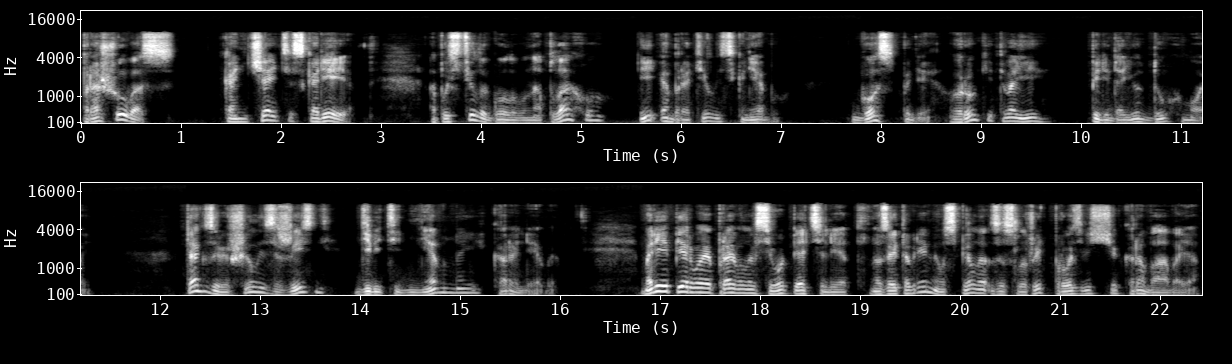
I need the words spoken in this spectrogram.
«Прошу вас, кончайте скорее!» Опустила голову на плаху и обратилась к небу. «Господи, в руки Твои передаю дух мой». Так завершилась жизнь девятидневной королевы. Мария I правила всего пять лет, но за это время успела заслужить прозвище «Кровавая».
